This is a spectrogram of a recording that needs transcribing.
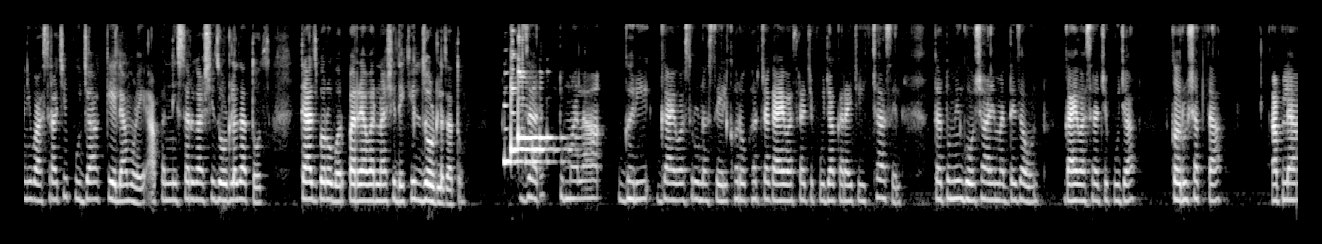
आणि वासराची पूजा केल्यामुळे आपण निसर्गाशी जोडलं जातोच. त्याचबरोबर पर्यावरणाशी देखील जोडलं जातो. जर तुम्हाला घरी गाय वासरू नसेल खरोखरच्या गाय वासराची पूजा करायची इच्छा असेल तर तुम्ही गोशाळेमध्ये जाऊन गाय वासराची पूजा करू शकता. आपल्या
